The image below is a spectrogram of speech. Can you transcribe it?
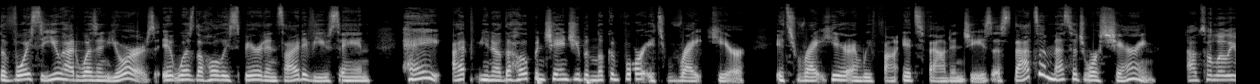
the voice that you had wasn't yours. It was the Holy Spirit inside of you saying, Hey, I've, you know, the hope and change you've been looking for, it's right here. It's right here. And we find it's found in Jesus. That's a message worth sharing. Absolutely.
